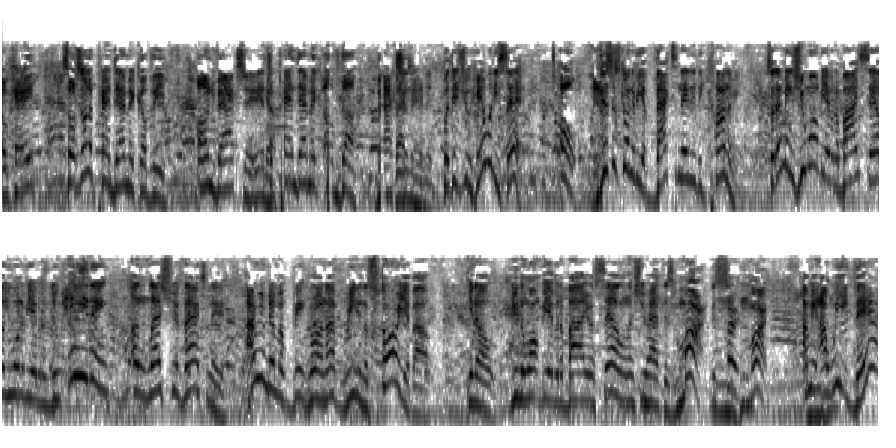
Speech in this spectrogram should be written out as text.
Okay, so it's not a pandemic of the unvaccinated; it's Yeah. a pandemic of the vaccinated. But did you hear what he said? Oh, This is going to be a vaccinated economy. So that means you won't be able to buy, sell, you won't be able to do anything unless you're vaccinated. I remember being growing up reading a story about, you know, you won't be able to buy or sell unless you have this mark, this certain mm-hmm. mark. I mean, are we there?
